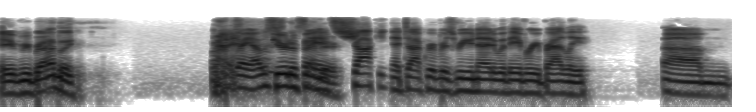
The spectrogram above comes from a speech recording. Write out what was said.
Avery Bradley. Right. Right. I was Pure going to say defender. it's shocking that Doc Rivers reunited with Avery Bradley um,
